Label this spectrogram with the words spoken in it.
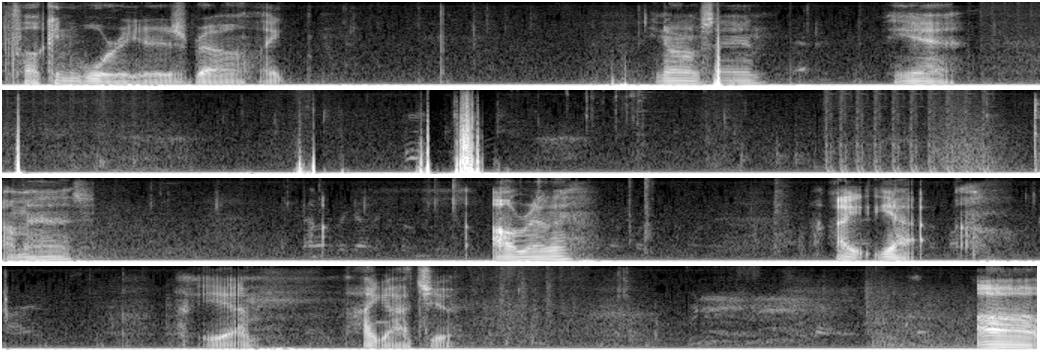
fucking warriors, bro. Like, you know what I'm saying? Yeah. Dumbass. Oh, really? I, yeah. Yeah. I got you. Uh.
